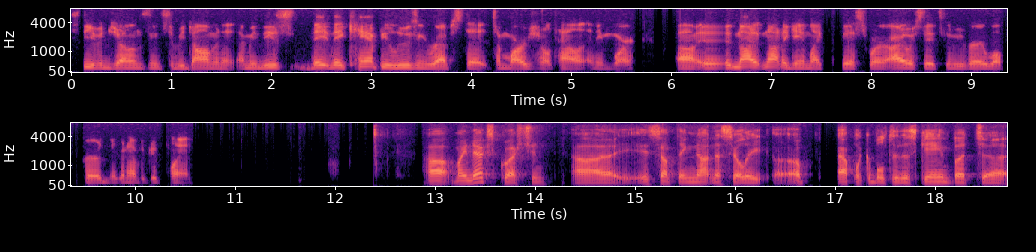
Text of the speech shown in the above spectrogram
Steven Jones needs to be dominant. I mean, these they, they can't be losing reps to, to marginal talent anymore. Um, it, not not in a game like this where Iowa State's going to be very well prepared and they're going to have a good plan. Uh, my next question uh, is something not necessarily a, applicable to this game, but uh,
